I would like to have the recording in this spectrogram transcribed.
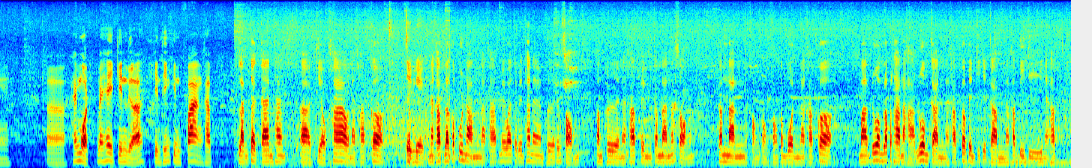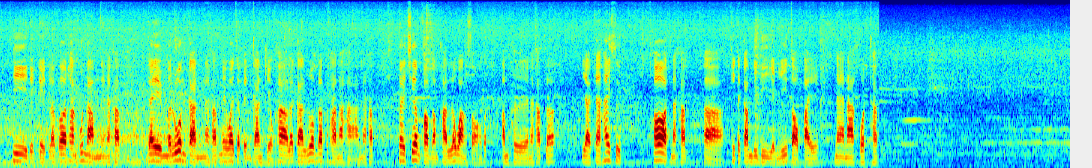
ให้หมดไม่ให้กินเหลือกินทิ้งกินฟ้างครับ หลังจากการทำเเกี่ยวข้าวนะครับก็เด็กๆนะครับแล้วก็ผู้นำนะครับไม่ว่าจะเป็นท่านในอำเภอทั้งสองอำเภอนะครับเป็นกำนันทั้งสองกำนันของของของตำบลนะครับ ก็มาร่วมรับประทานอาหารร่วมกันนะครับ ก็เป็นกิจกรรมนะครับดีๆนะครับ ที่เด็กๆ แล้วก็ทางผู้นำเนี่ยนะครับ ได้มาร่วมกันนะครับ ไม่ว่าจะเป็นการเกี่ยวข้าวและการร่วมรับประทานอาหารนะครับ เพื่อเชื่อมความสัมพันธ์ระหว่างสองอำเภอนะครับ แล้วอยากจะให้สืบ ทอดนะครับกิจกรรมดีๆ อย่างนี้ต่อไปในอนาคตครับ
